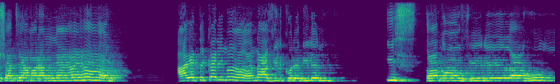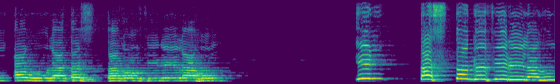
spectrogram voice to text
সাথে আমার আল্লাহ আয়াতে কারিমা নাজিল করে দিলেন, ইস্তাগফির লাহুম আও লা তাস্তাগফির ইন তাস্তাগফির লাহুম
